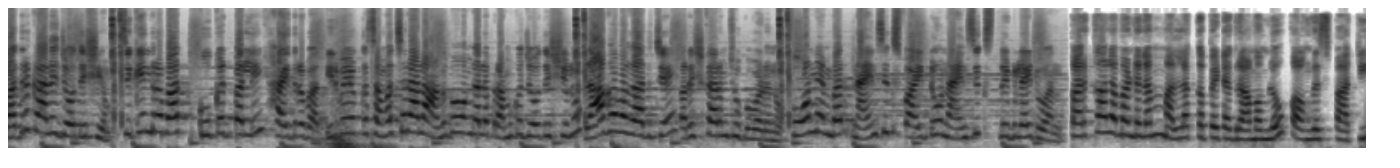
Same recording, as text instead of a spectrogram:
భద్రకాళి జ్యోతిష్యం సికింద్రాబాద్ కూకట్పల్లి హైదరాబాద్. ఇరవై ఒక్క సంవత్సరాల అనుభవం గల ప్రముఖ జ్యోతిష్యులు రాఘవ గారిచే పరిష్కారం చూపబడును. Phone number nine six five two nine six triple eight one. Parkal మండలం మల్లక్కపేట గ్రామంలో కాంగ్రెస్ పార్టీ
